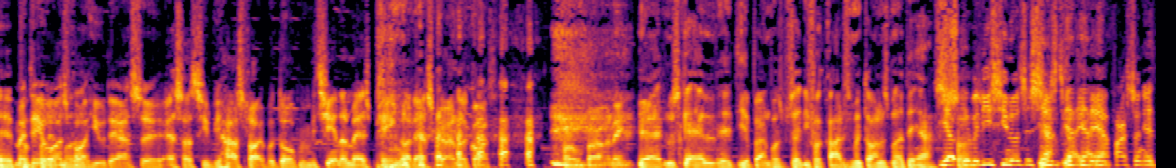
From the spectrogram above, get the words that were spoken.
Øh, Men på, det er jo også måde. for at hive deres... Øh, altså at sige, vi har sløj på dukken, men vi tjener en masse penge, og lad os gøre noget godt for nogle børn, ikke? Ja, nu skal alle øh, de her børn på hospitalet lige få gratis McDonald's-mad. Det er Jeg, så... jeg vil lige sige noget til sidst, Ja, ja, fordi ja, det ja. er faktisk sådan, jeg,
